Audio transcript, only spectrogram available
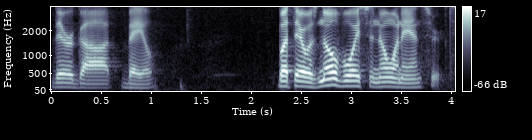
their God, Baal. But there was no voice and no one answered.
